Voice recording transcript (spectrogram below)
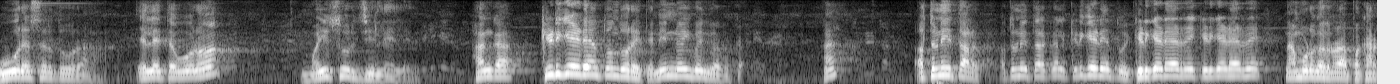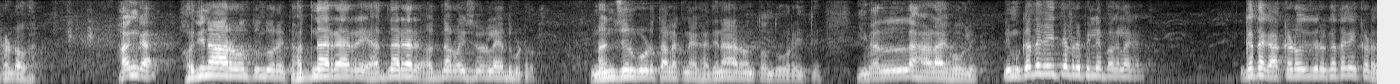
ಊರ ಹೆಸರು ದೂರ. ಎಲ್ಲೈತೆ ಊರು? ಮೈಸೂರು ಜಿಲ್ಲೆಯಲ್ಲಿದೆ. ಹಂಗೆ? ಕಿಡಿಗೇಡಿ ಅಂತ ಒಂದು ಊರೈತೆ ನಿನ್ನ ಹೋಗಿ ಬಂದ್ವಿ ಅದಕ್ಕೆ. ಹಾಂ? ಅತಣಿ ತಾಲೂಕು ಅತಣಿ ತಾಲೂಕಿನಲ್ಲಿ ಕಿಡಿಗೇಡಿ ಅಂತ ಊರು. ಕಿಡಿಗೇಡಿ ಯಾರ್ರಿ ಕಿಡಿಗೇಡಿ ಯಾರ್ರಿ? ನಮ್ಮ ಹುಡುಗ ಅಪ್ಪ ನೋಡಪ್ಪ ಕರ್ಕೊಂಡು ಹೋಗ. ಹಂಗೆ ಹದಿನಾರು ಅಂತ ಒಂದು ಊರು ಐತೆ ಹದಿನಾರು ಯಾರ್ರಿ? ಹದಿನಾರು ಯಾರು ಹದಿನಾರು ವಯಸ್ಸಿನವರೆಲ್ಲ ಎದ್ದುಬಿಟ್ರು ನಂಜನಗೂಡು ತಾಲೂಕಿನಾಗ ಹದಿನಾರು ಅಂತ ಒಂದು ಊರು ಐತಿ ಇವೆಲ್ಲ ಹಾಳಾಗಿ ಹೋಗಲಿ. ನಿಮ್ಮ ಗದಗ ಐತಲ್ರಿ ಪಿಲ್ಲೆ ಬಗಲಾಗ? ಗದಗ, ಆ ಕಡೆ ಹೋಗಿದ್ರು ಗದಗ, ಈ ಕಡೆ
